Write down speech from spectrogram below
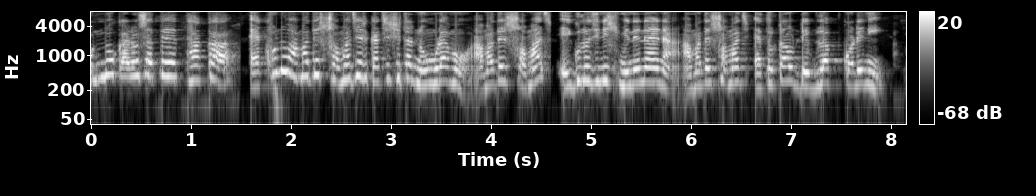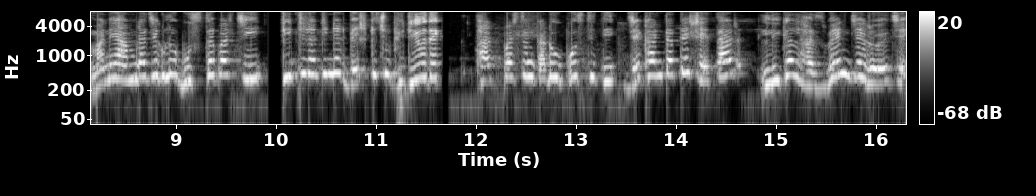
অন্য কারও সাথে থাকা, এখনও আমাদের সমাজের কাছে সেটা নোংরামো। আমাদের সমাজ এইগুলো জিনিস মেনে নেয় না। আমাদের সমাজ এতটাও ডেভেলপ করেনি। মানে আমরা যেগুলো বুঝতে পারছি, টিনটিনাটিনের বেশ কিছু ভিডিও দেখ থার্ড পার্সন কারও উপস্থিতি যেখানটাতে সে তার লিগাল হাজবেন্ড যে রয়েছে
